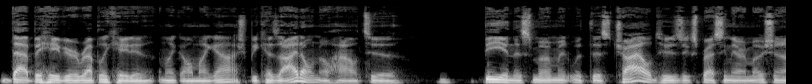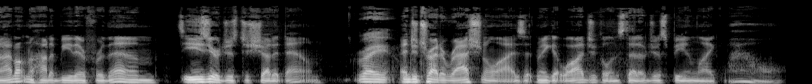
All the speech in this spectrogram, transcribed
that behavior replicated. I'm like, oh my gosh, because I don't know how to be in this moment with this child who's expressing their emotion. And I don't know how to be there for them. It's easier just to shut it down Right. and to try to rationalize it, make it logical instead of just being like, wow,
